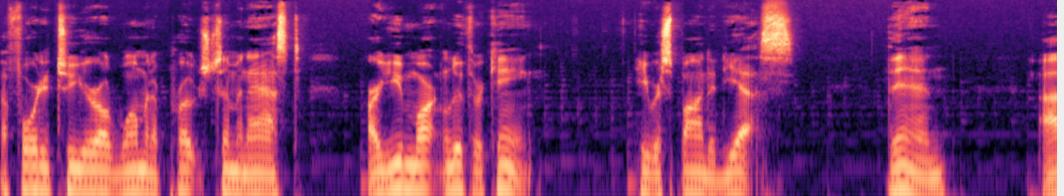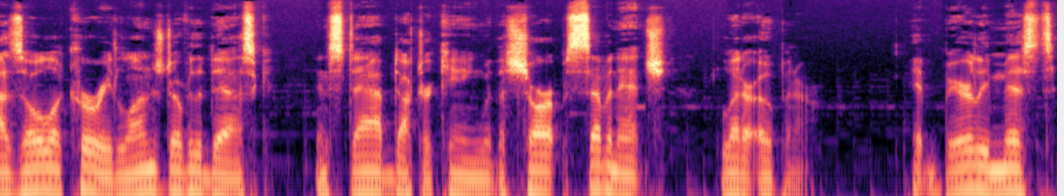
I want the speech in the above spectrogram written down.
A 42 year old woman approached him and asked, Are you Martin Luther King? He responded, Yes. Then, Izola Curry lunged over the desk and stabbed Dr. King with a sharp 7 inch letter opener. It barely missed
